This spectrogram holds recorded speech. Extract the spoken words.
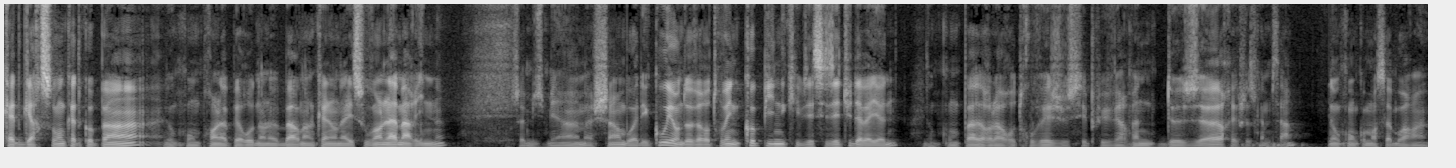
Quatre garçons, quatre copains. Donc on prend l'apéro dans le bar dans lequel on allait souvent, la marine. On s'amuse bien, machin, on boit des coups et on devait retrouver une copine qui faisait ses études à Bayonne. Donc on part la retrouver, je sais plus, vers 22h, quelque chose comme ça. Donc on commence à boire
